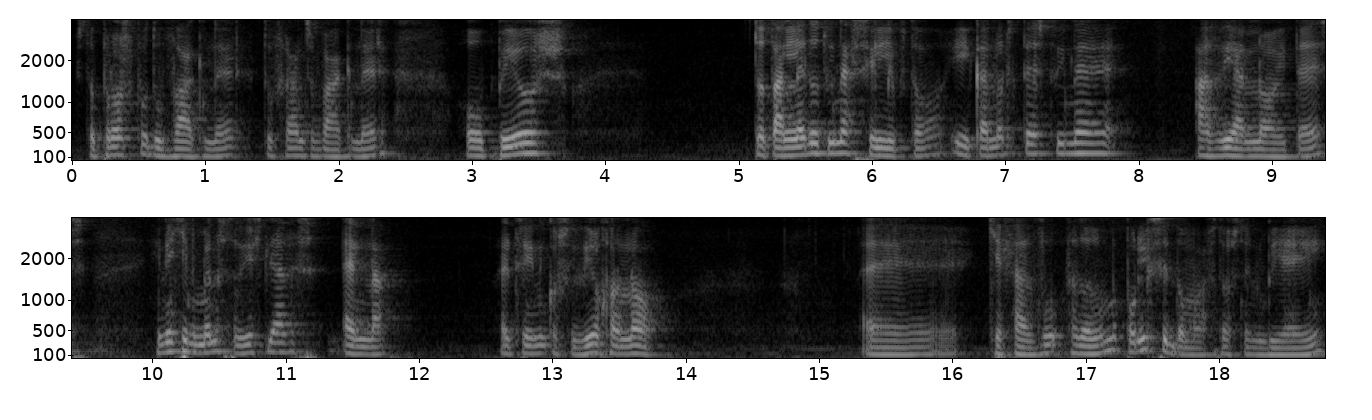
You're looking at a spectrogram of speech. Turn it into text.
στο πρόσωπο του Wagner, του Franz Wagner, ο οποίος το ταλέντο του είναι ασύλληπτο, οι ικανότητες του είναι αδιανόητες, είναι γεννημένος το 2001, έτσι είναι 22 χρονών. Ε, και θα, δου, θα το δούμε πολύ σύντομα αυτό στο NBA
